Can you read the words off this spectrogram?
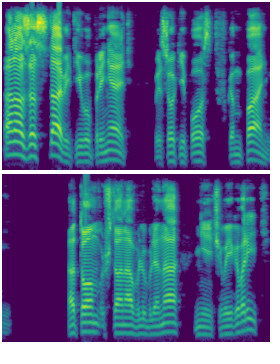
Она заставит его принять высокий пост в компании. О том, что она влюблена, нечего и говорить.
